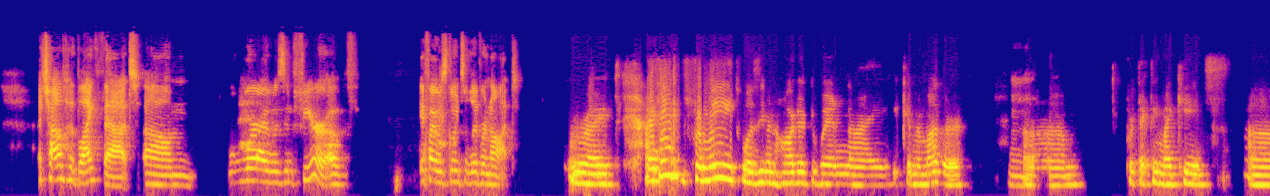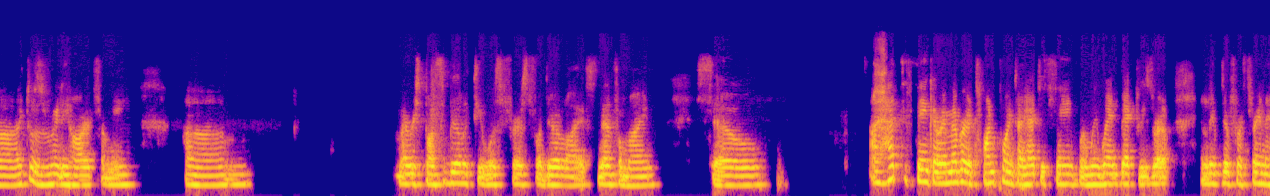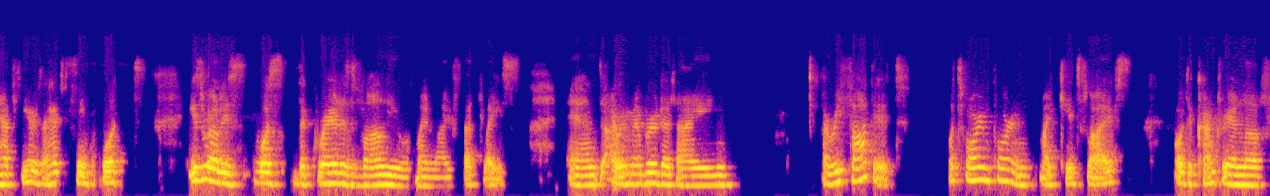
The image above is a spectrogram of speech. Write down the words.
a childhood like that, um, where I was in fear of if I was going to live or not. Right. I think for me, it was even harder when I became a mother, mm. um, protecting my kids. Uh, it was really hard for me. Um, my responsibility was first for their lives, then for mine. So I had to think. I remember at one point I had to think when we went back to Israel and lived there for three and a half years. I had to think what Israel is was the greatest value of my life. That place, and I remember that I I rethought it. What's more important, my kids' lives or the country I love?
